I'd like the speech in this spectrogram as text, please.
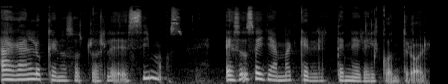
hagan lo que nosotros le decimos? Eso se llama querer tener el control.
